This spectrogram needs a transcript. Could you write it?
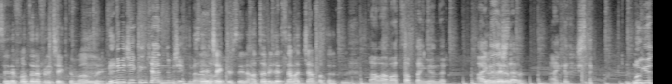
Senin fotoğrafını çektim vallahi. Beni mi çektin kendini mi çektin? Ben Seni anlamadım. çektim seni. Atabilirsem atacağım fotoğrafını. Tamam Whatsapp'tan gönder. Gönderirim Arkadaşlar, bunu. arkadaşlar bugün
